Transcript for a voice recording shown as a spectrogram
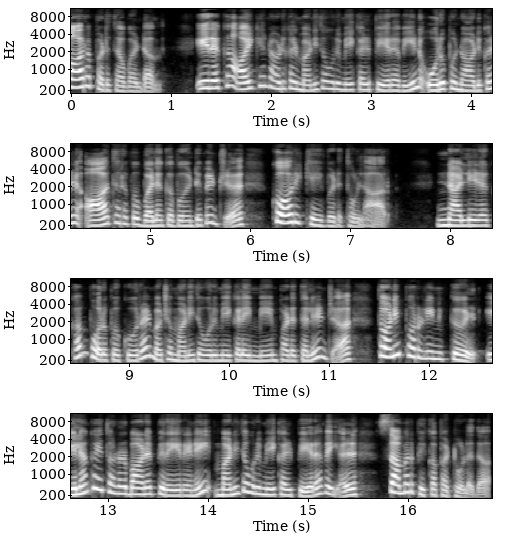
பாரப்படுத்த வேண்டும். இதற்கு ஐக்கிய நாடுகள் மனித உரிமைகள் பேரவையின் உறுப்பு நாடுகள் ஆதரவு வழங்க வேண்டும் என்று கோரிக்கை விடுத்துள்ளார். நல்லிணக்கம் பொறுப்புக்கூறல் மற்றும் மனித உரிமைகளை மேம்படுத்தல் என்ற தொனிப்பொருளின் கீழ் இலங்கை தொடர்பான பிரேரணை மனித உரிமைகள் பேரவையில் சமர்ப்பிக்கப்பட்டுள்ளது.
